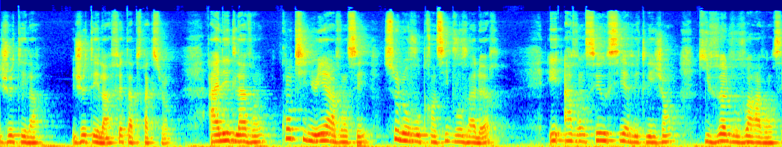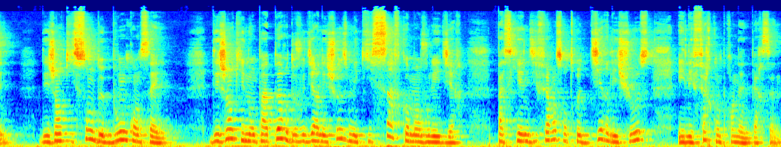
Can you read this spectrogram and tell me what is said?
jetez-la. Jetez-la, faites abstraction. Allez de l'avant, continuez à avancer selon vos principes, vos valeurs et avancer aussi avec les gens qui veulent vous voir avancer. Des gens qui sont de bons conseils. Des gens qui n'ont pas peur de vous dire les choses, mais qui savent comment vous les dire. Parce qu'il y a une différence entre dire les choses et les faire comprendre à une personne.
